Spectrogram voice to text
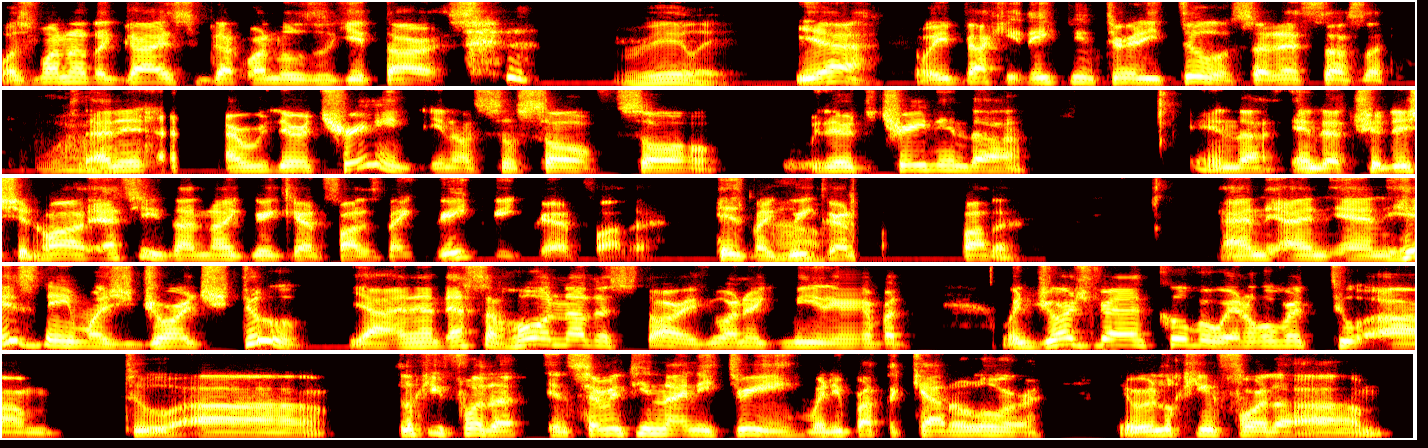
was one of the guys who got one of those guitars. Really? yeah. Way back in 1832. So that's also Wow. and it, and they were trained, you know. So so so they're trained in the in the in the tradition. Well, actually, not my great grandfather. It's my great great grandfather. His my Wow. great grandfather, and and and his name was George too. Yeah, and then that's a whole nother story if you want to meet him. But when George Vancouver went over to um to uh looking for the in 1793 when he brought the cattle over, they were looking for the um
